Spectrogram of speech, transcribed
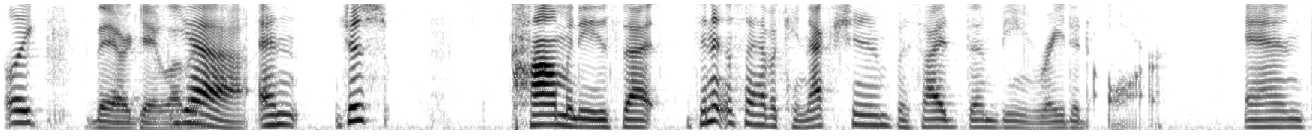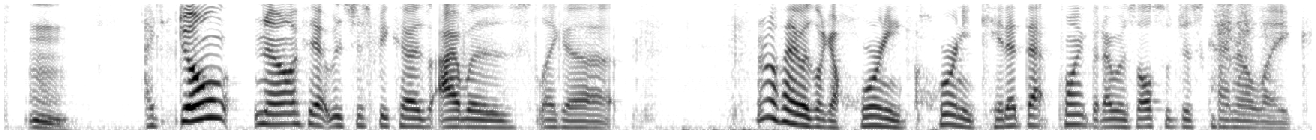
like They are gay lovers. yeah, and just comedies that didn't necessarily have a connection besides them being rated R. And Mm. I don't know if it was just because I was like a I don't know if I was like a horny horny kid at that point, but I was also just kind of like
